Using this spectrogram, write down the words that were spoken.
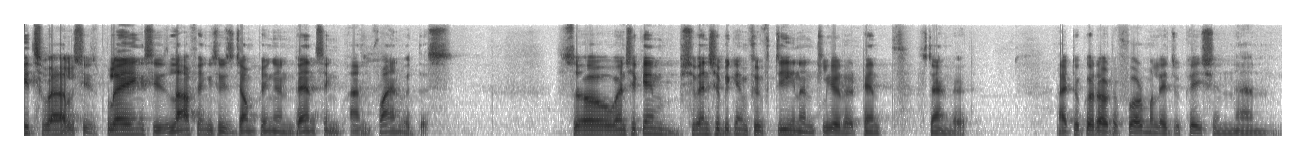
eats well, she's playing, she's laughing, she's jumping and dancing, I'm fine with this. So when she came… She, when she became fifteen and cleared her tenth standard, I took her out of formal education and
